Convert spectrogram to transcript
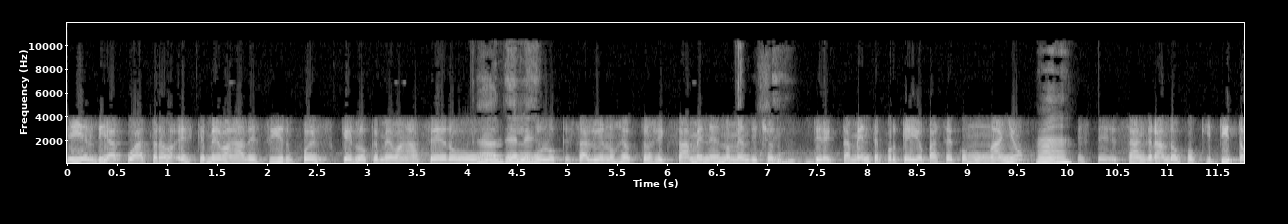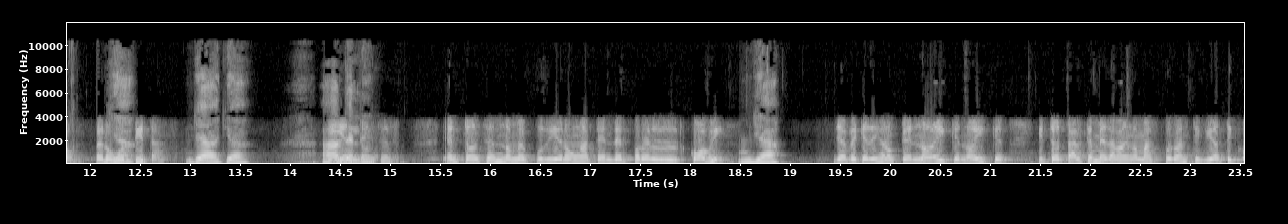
Y el día 4 es que me van a decir, pues, qué es lo que me van a hacer o, o- o lo que salió en los otros exámenes. No me han dicho Sí. directamente porque yo pasé como un año Mm. este, sangrando poquitito, pero gotitas. ya, ya. Y Ándele. entonces, entonces no me pudieron atender por el COVID. Ya. Ya ve que dijeron que no y que no y que y total que me daban nomás puro antibiótico.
